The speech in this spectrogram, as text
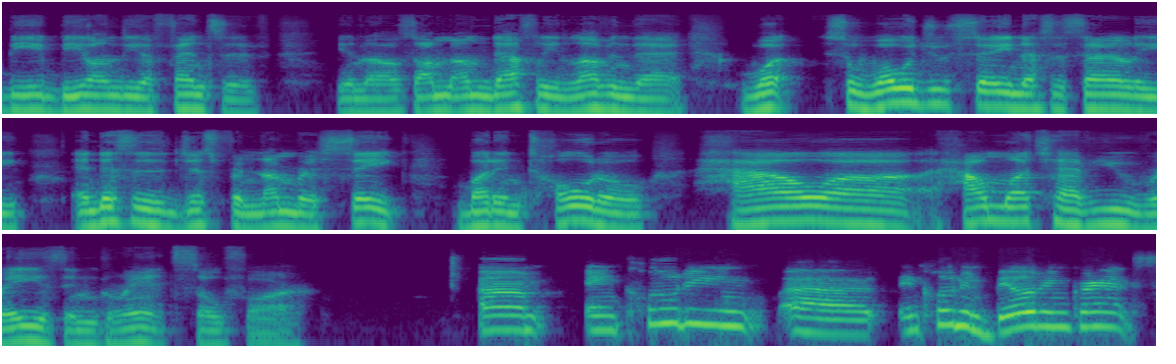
be be on the offensive, you know. So I'm I'm definitely loving that. What so what would you say necessarily, and this is just for numbers sake, but in total, how uh how much have you raised in grants so far? Um, including uh, including building grants,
